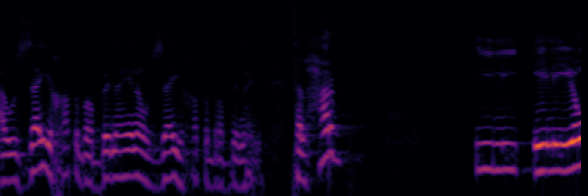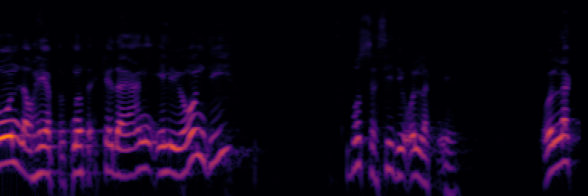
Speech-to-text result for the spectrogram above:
أو إزاي يخاطب ربنا هنا وإزاي يخاطب ربنا هنا. في الحرب إيلي إليون لو هي بتتنطق كده يعني إليون دي بص يا سيدي يقول لك إيه؟ يقول لك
